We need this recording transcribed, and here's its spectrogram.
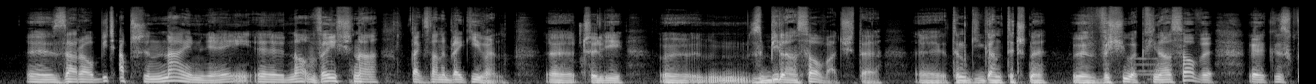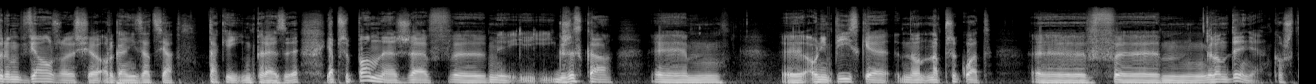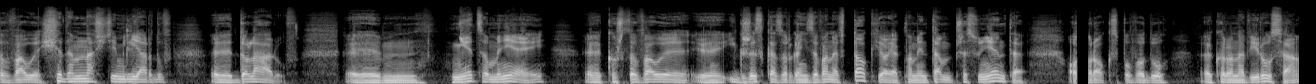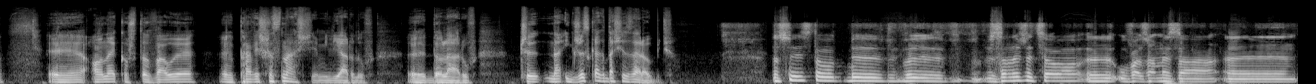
zarobić, a przynajmniej y, no, wyjść na tak zwany break-even, czyli zbilansować te, ten gigantyczny wysiłek finansowy, z którym wiąże się organizacja takiej imprezy. Ja przypomnę, że w Igrzyska Y, olimpijskie, no, na przykład y, w mm, Londynie kosztowały 17 miliardów y, dolarów. Nieco mniej kosztowały igrzyska zorganizowane w Tokio, jak pamiętamy, przesunięte o rok z powodu koronawirusa. One kosztowały prawie 16 miliardów dolarów. Czy na igrzyskach da się zarobić? Znaczy jest to, zależy co uważamy za,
